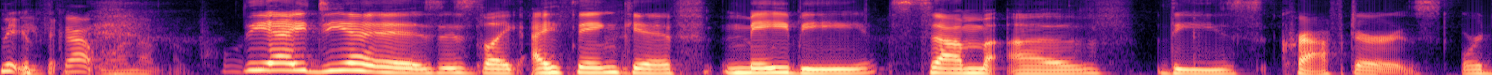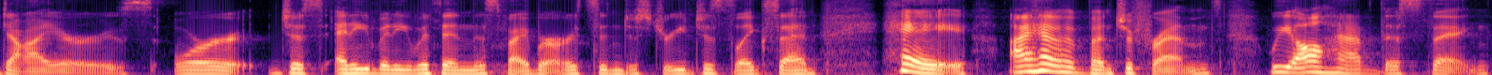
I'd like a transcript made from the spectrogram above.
You've got one on the porch. the idea is, is like I think if maybe some of these crafters or dyers or just anybody within this fiber arts industry just like said, "Hey, I have a bunch of friends. We all have this thing,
